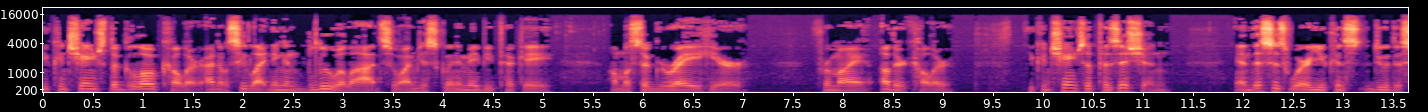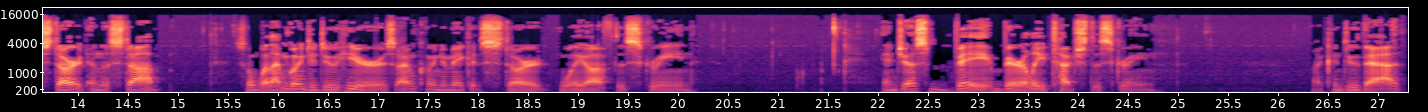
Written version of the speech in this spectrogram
You can change the glow color. I don't see lightning in blue a lot, so I'm just going to maybe pick a almost a gray here for my other color. You can change the position, and this is where you can do the start and the stop. So what I'm going to do here is I'm going to make it start way off the screen and just ba barely touch the screen. I can do that.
